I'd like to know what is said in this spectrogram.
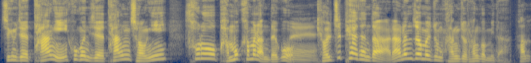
지금 이제 당이 혹은 이제 당 정이 서로 반목하면 안 되고 네. 결집해야 된다라는 점을 좀 강조를 한 겁니다. 밤,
